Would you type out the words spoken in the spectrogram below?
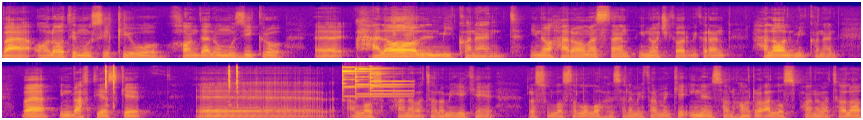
و آلات موسیقی و خواندن و موزیک رو حلال می‌کنند. اینا حرام هستن. اینا چیکار می‌کنن؟ حلال می‌کنن. و این وقتی است که الله سبحانه و تعالی میگه که رسول الله صلی الله علیه و سلم میفرمان که این انسان ها رو الله سبحانه و تعالی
